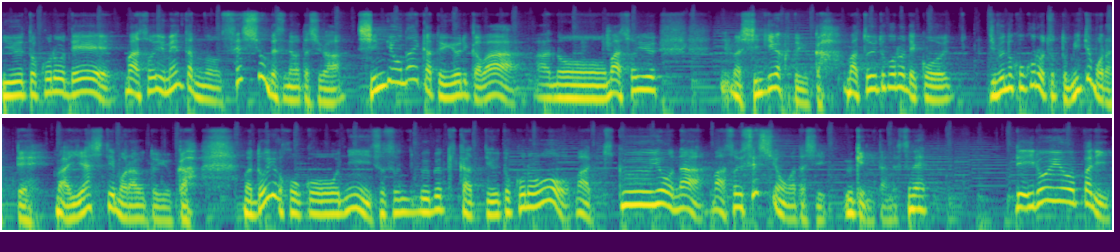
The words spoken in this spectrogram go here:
いうところで、まあそういうメンタルのセッションですね、私は。心療内科というよりかは、あのーまあそういう、まあ、心理学というか、まあそういうところでこう、自分の心をちょっと見てもらって、まあ、癒してもらうというか、まあ、どういう方向に進むべきかっていうところを、まあ、聞くような、まあ、そういうセッションを私受けに行ったんですね。でいろいろやっぱり、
